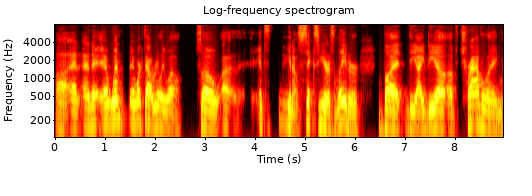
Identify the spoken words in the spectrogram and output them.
and and it, went it worked out really well. So it's you know six years later, but the idea of traveling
